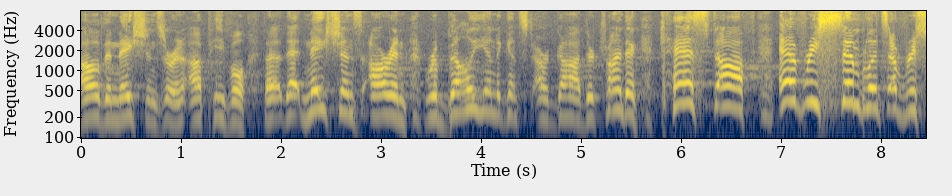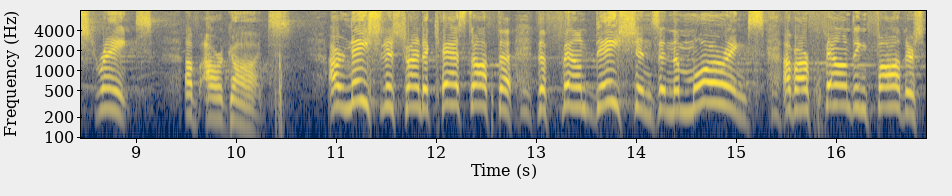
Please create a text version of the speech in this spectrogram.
Oh, the nations are in upheaval. The, that nations are in rebellion against our God. They're trying to cast off every semblance of restraint of our gods. Our nation is trying to cast off the, the foundations and the moorings of our founding fathers,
